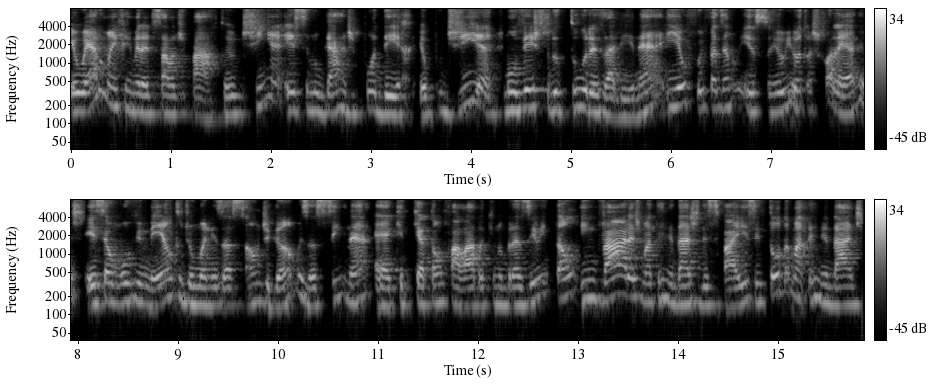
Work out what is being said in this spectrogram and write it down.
Eu era uma enfermeira de sala de parto, eu tinha esse lugar de poder, eu podia mover estruturas ali, né? E eu fui fazendo isso, eu e outras colegas. Esse é o movimento de humanização, digamos assim, né? É, que, que é tão falado aqui no Brasil. Então, em várias maternidades desse país, em toda maternidade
